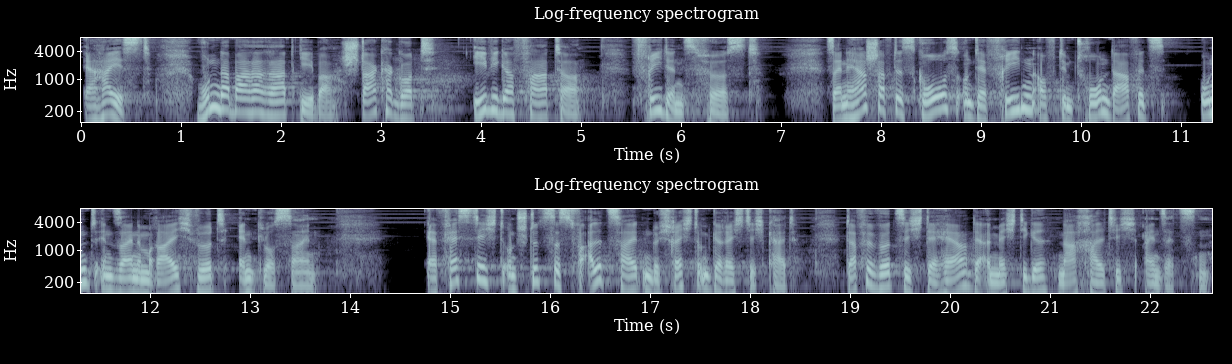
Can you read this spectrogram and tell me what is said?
Er heißt wunderbarer Ratgeber, starker Gott, ewiger Vater, Friedensfürst. Seine Herrschaft ist groß und der Frieden auf dem Thron Davids und in seinem Reich wird endlos sein. Er festigt und stützt es für alle Zeiten durch Recht und Gerechtigkeit. Dafür wird sich der Herr, der Allmächtige, nachhaltig einsetzen.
